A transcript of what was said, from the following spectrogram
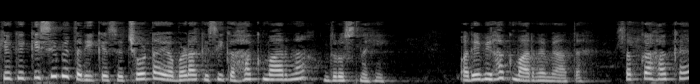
کیونکہ کسی بھی طریقے سے چھوٹا یا بڑا کسی کا حق مارنا درست نہیں۔ اور یہ بھی حق مارنے میں آتا ہے۔ سب کا حق ہے،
